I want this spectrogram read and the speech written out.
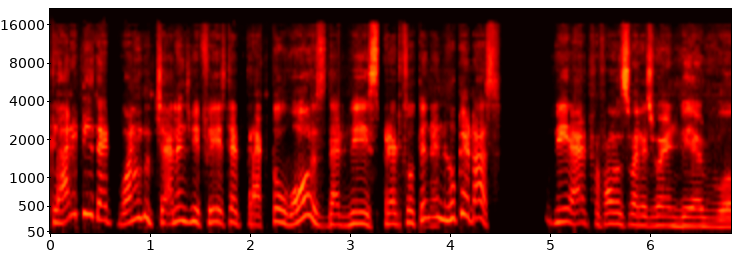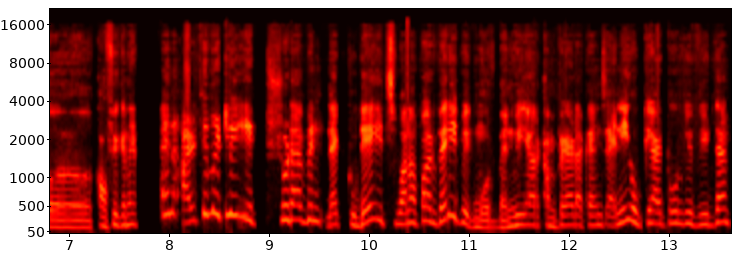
clarity that one of the challenge we faced at Practo was that we spread so thin. And look at us. We had performance management, we have uh, Coffee Connect, and ultimately it should have been like today. It's one of our very big moves when we are compared against any OKR tool we feed them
